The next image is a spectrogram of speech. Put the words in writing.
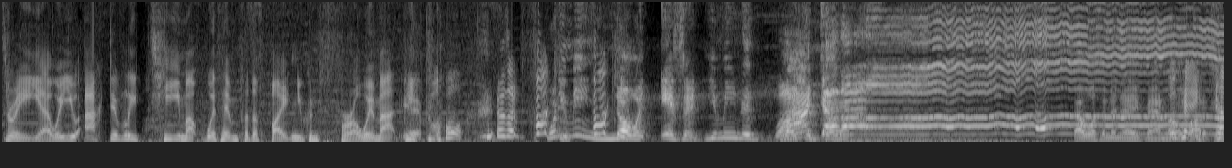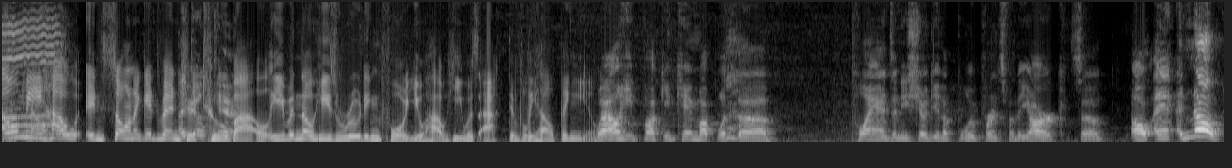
3, yeah, where you actively team up with him for the fight and you can throw him at Yeah. people. it was like, fuck What do you you, mean? fuck No, it isn't. You mean it like What? it's That wasn't an Eggman robot. Okay, it tell doesn't me count. how in Sonic Adventure 2 care. battle, even though he's rooting for you, how he was actively helping you. Well, he fucking came up with the plans and he showed you the blueprints for the ark. So, oh, and, and no,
